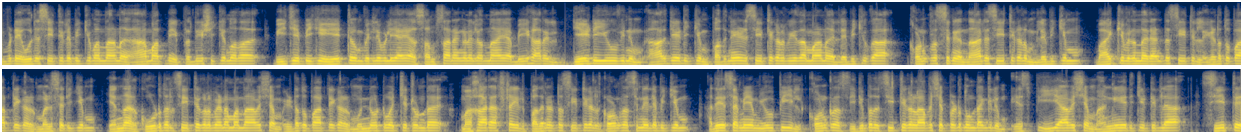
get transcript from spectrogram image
ഇവിടെ ഒരു സീറ്റ് ലഭിക്കുമെന്നാണ് ആം ആദ്മി പ്രതീക്ഷിക്കുന്നത്. ബി ജെ പിക്ക് ഏറ്റവും വെല്ലുവിളിയായ സംസ്ഥാനങ്ങളിലൊന്നായ ബീഹാറിൽ ജെ ഡി യുവിനും ആർ ജെ ഡിക്കും പതിനേഴ് സീറ്റുകൾ വീതമാണ് ലഭിക്കുക. കോൺഗ്രസിന് നാല് സീറ്റുകളും ലഭിക്കും. ബാക്കി വരുന്ന രണ്ട് സീറ്റിൽ ഇടതു പാർട്ടികൾ മത്സരിക്കും. എന്നാൽ കൂടുതൽ സീറ്റുകൾ വേണമെന്ന ആവശ്യം ഇടതു പാർട്ടികൾ മുന്നോട്ട് വച്ചിട്ടുണ്ട്. മഹാരാഷ്ട്രയിൽ പതിനെട്ട് സീറ്റുകൾ കോൺഗ്രസിന് ലഭിക്കും. അതേസമയം യു പിയിൽ കോൺഗ്രസ് ഇരുപത് സീറ്റുകൾ ആവശ്യപ്പെടുന്നുണ്ടെങ്കിലും എസ് പി ഈ ആവശ്യം അംഗീകരിച്ചിട്ടില്ല. സീറ്റ്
